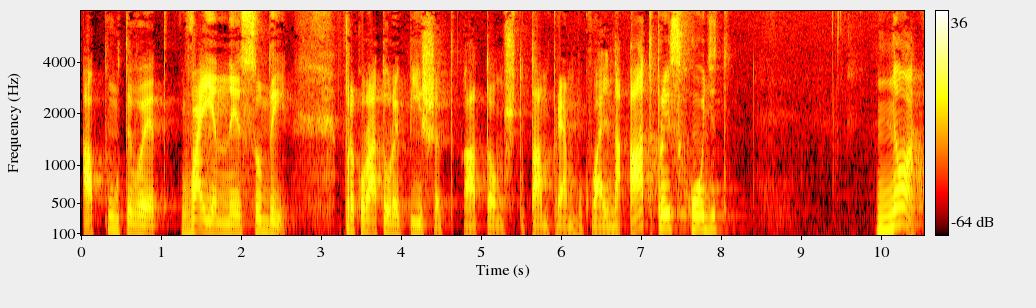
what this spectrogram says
опутывает военные суды? Прокуратура пишет о том, что там прям буквально ад происходит. Но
